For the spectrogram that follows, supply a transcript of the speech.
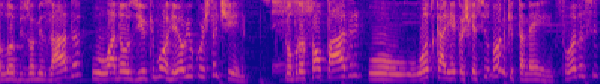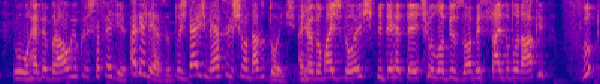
lobisomizada, o anãozinho que morreu e o Constantine. Sobrou só o padre, o, o outro carinha que eu esqueci o nome, que também, foda-se, o Reb Brown e o Christopher Lee. Aí, beleza, dos 10 metros eles tinham andado dois. Aí andam mais dois e, de repente, o lobisomem sai do buraco e... Fup!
